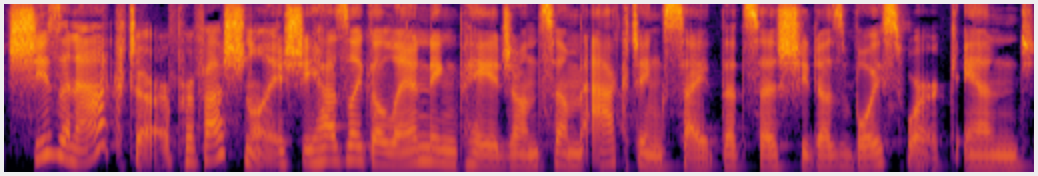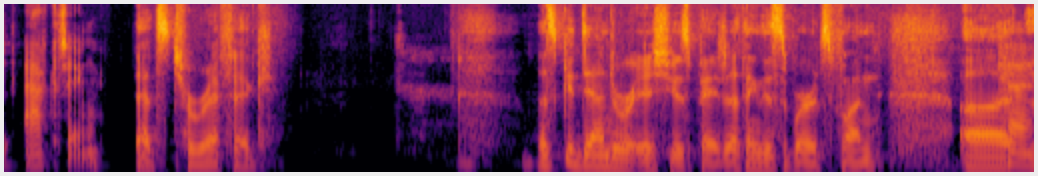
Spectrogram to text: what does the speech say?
she's an actor professionally. She has like a landing page on some acting site that says she does voice work and acting. That's terrific. Let's get down to her issues page. I think this is where it's fun. Uh, Okay.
